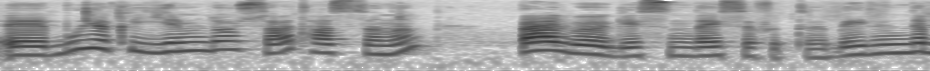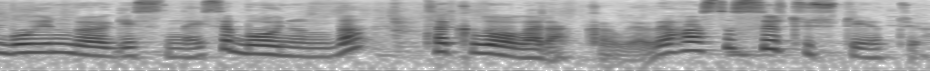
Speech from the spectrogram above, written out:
Ee, Bu yakı 24 saat hastanın bel bölgesindeyse fıtığı, belinde boyun bölgesindeyse boynunda takılı olarak kalıyor ve hasta sırt üstü yatıyor.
